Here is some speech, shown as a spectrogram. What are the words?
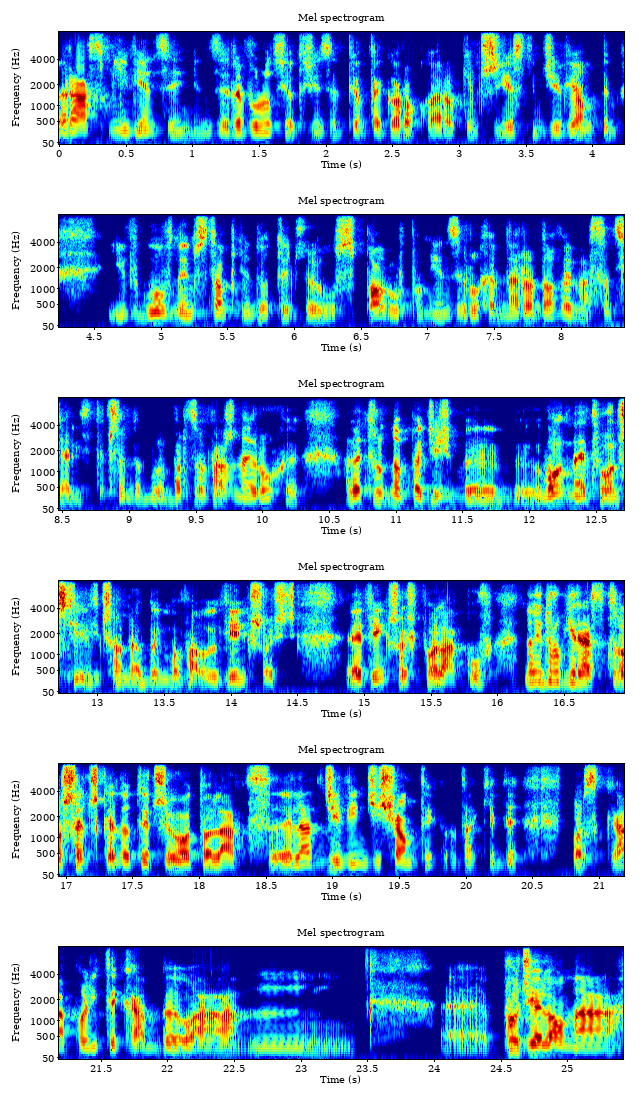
raz mniej więcej między rewolucją 1905 roku a rokiem 1939 i w głównym stopniu dotyczył sporów pomiędzy ruchem narodowym a socjalistycznym. To były bardzo ważne ruchy, ale trudno powiedzieć, by, by łącznie liczone obejmowały większość, e, większość Polaków. No i drugi raz troszeczkę dotyczyło to lat, lat 90., prawda, kiedy polska polityka była. Hmm, podzielona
